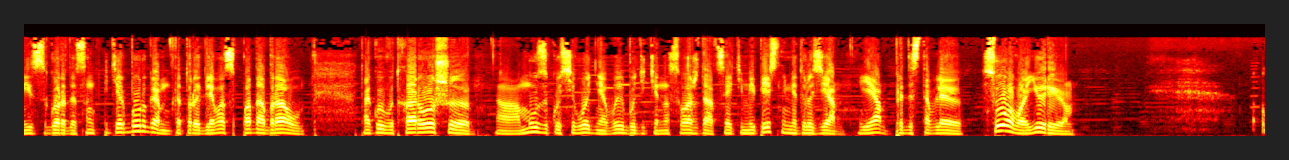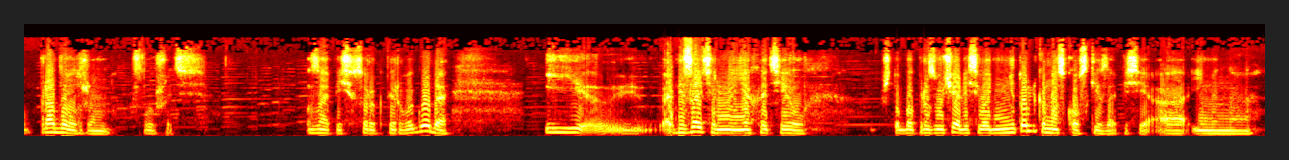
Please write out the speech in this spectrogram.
из города Санкт-Петербурга, который для вас подобрал такую вот хорошую а, музыку, сегодня вы будете наслаждаться этими песнями, друзья. Я предоставляю слово Юрию. Продолжим слушать запись 41 года. И э, обязательно я хотел, чтобы прозвучали сегодня не только московские записи, а именно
